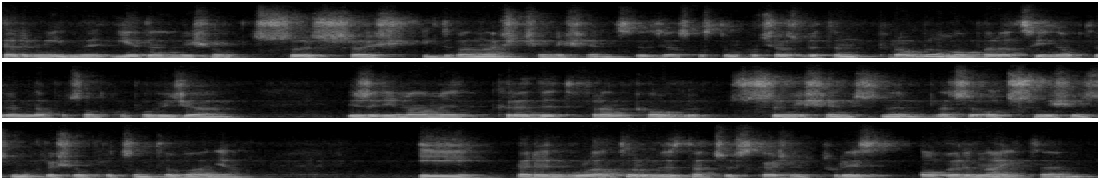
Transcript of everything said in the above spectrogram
terminy 1 miesiąc, 3, 6 i 12 miesięcy. W związku z tym chociażby ten problem operacyjny, o którym na początku powiedziałem, jeżeli mamy kredyt frankowy 3-miesięczny, znaczy o 3-miesięcznym okresie oprocentowania, i regulator wyznaczy wskaźnik, który jest overnightem,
